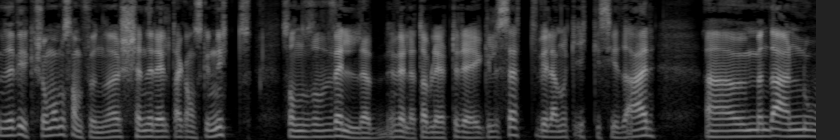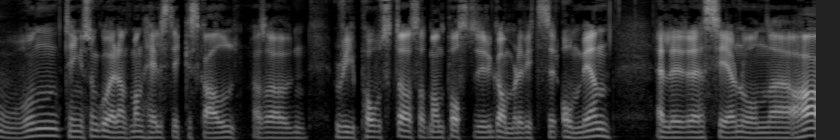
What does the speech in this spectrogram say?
det, virker som om samfunnet generelt er ganske nytt. Sånn veletablerte regelsett vil jeg nok ikke si det er. Uh, men det er noen ting som går an at man helst ikke skal altså, reposte, altså at man poster gamle vitser om igjen. Eller ser noen uh, aha,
